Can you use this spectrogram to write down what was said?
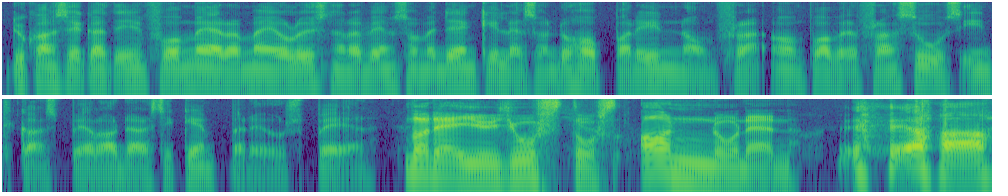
du kan säkert informera mig och lyssnarna vem som är den killen som då hoppar in om, om Pavel Fransos inte kan spela och Darcy Kemper är ur spel. No, det är ju Justus Annunen. ja,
